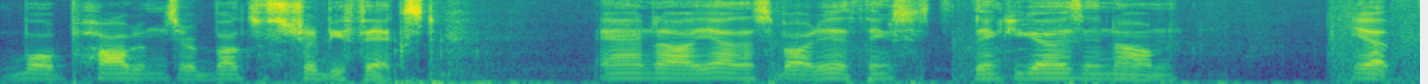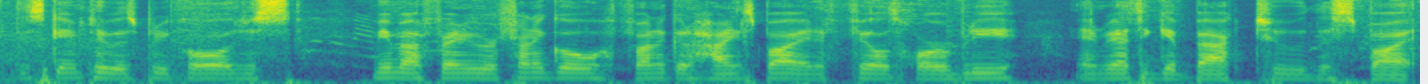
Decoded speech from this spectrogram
well problems or bugs should be fixed. And uh, yeah, that's about it. Thanks, thank you guys, and um, yeah, this gameplay was pretty cool. Just me and my friend, we were trying to go find a good hiding spot, and it failed horribly, and we had to get back to the spot.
